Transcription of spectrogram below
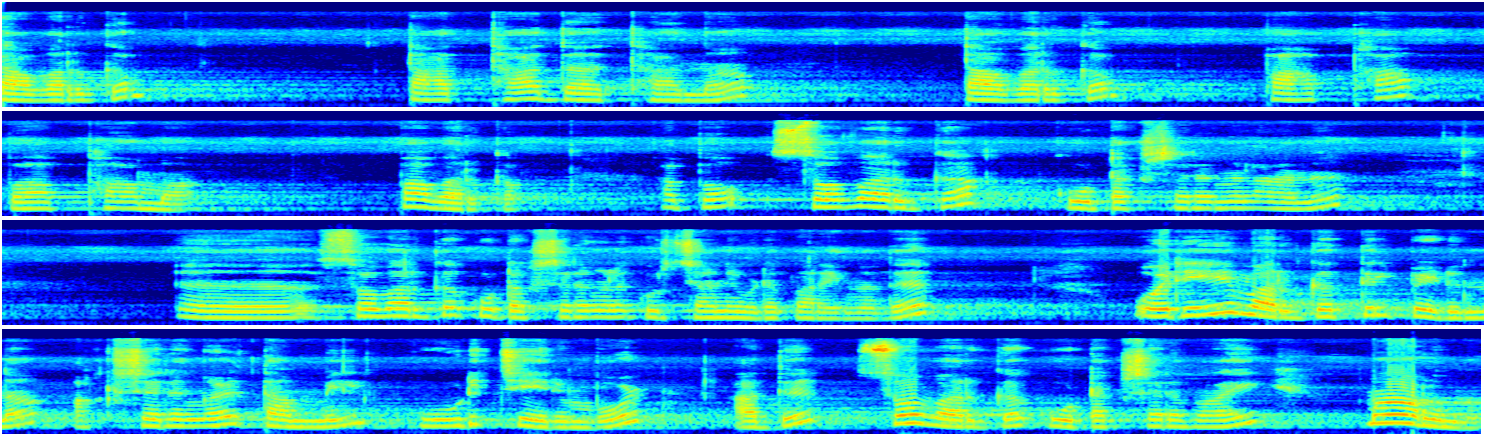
ടവർഗം താത്ത ദഥന തവർഗം പാപ്പ വഫമ പവർഗം. അപ്പോൾ സ്വവർഗ കൂട്ടക്ഷരങ്ങളാണ് സ്വവർഗ കൂട്ടക്ഷരങ്ങളെക്കുറിച്ചാണ് ഇവിടെ പറയുന്നത്. ഒരേ വർഗത്തിൽ പെടുന്ന അക്ഷരങ്ങൾ തമ്മിൽ കൂടിച്ചേരുമ്പോൾ അത് സ്വവർഗ കൂട്ടക്ഷരമായി മാറുന്നു.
